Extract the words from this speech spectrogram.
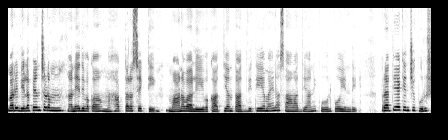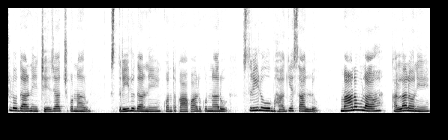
మరి విలపించడం అనేది ఒక మహత్తర శక్తి. మానవాళి ఒక అత్యంత అద్వితీయమైన సామర్థ్యాన్ని కోల్పోయింది. ప్రత్యేకించి పురుషులు దానిని చేజార్చుకున్నారు. స్త్రీలు దాన్ని కొంత కాపాడుకున్నారు. స్త్రీలు భాగ్యశాలులు. మానవుల కళ్ళలోని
